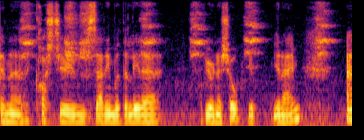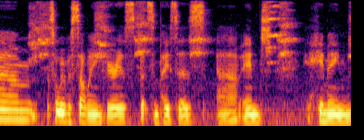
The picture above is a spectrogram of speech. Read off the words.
in a costume starting with the letter of your initial, your, your name. Um, so we were sewing various bits and pieces um, and hemming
